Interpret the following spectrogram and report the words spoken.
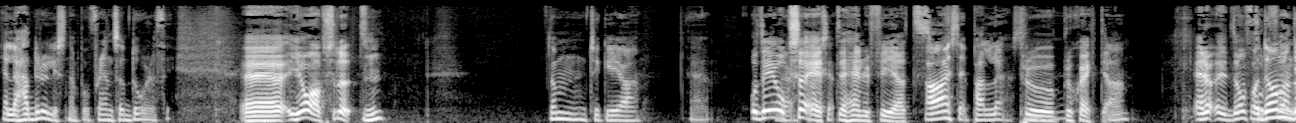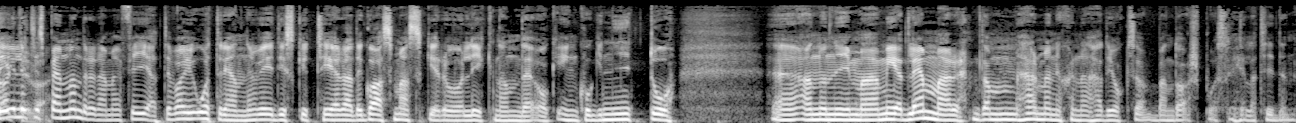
eller hade du lyssnat på Friends of Dorothy? Eh, ja, absolut. Mm. De tycker jag, Och det är också Ja, ett. Henry Fiat ja, Palle. pro projekt, ja. Ja. Är de, Och de, det är ju lite spännande det där med Fiat. Det var ju återigen när vi diskuterade gasmasker och liknande och inkognito. Eh, anonyma medlemmar. De här människorna hade ju också bandage på sig hela tiden.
